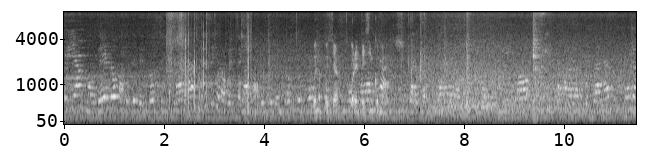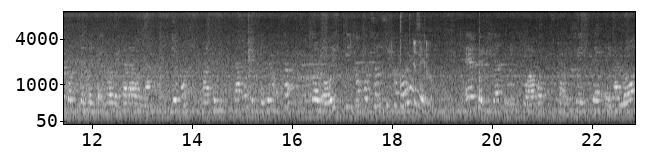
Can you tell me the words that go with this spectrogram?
fría, modelo, paquete de 12 latas, 13,90 paquete de 12 Bueno, pues ya 45 minutos. Lista para las botanas, 1,79 cada una. Yogur, marca mexicano de 7 onzas, solo hoy 5 por solo 5 Ya dólares. En bebidas tenemos tu agua cristal Geyser de galón.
